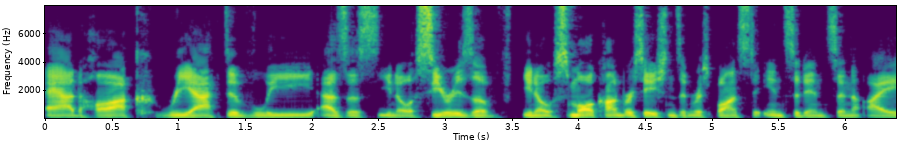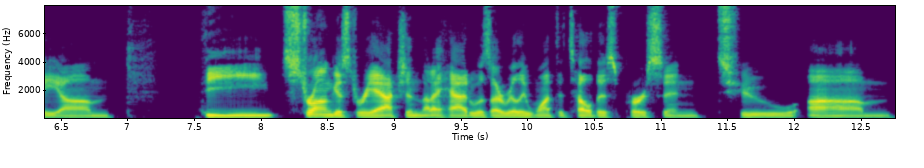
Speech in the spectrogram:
ad hoc reactively as a you know a series of you know small conversations in response to incidents. And i um the strongest reaction that i had was i really want to tell this person to um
